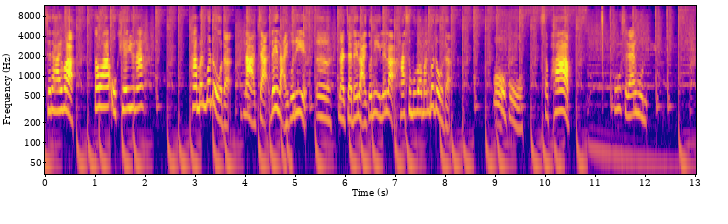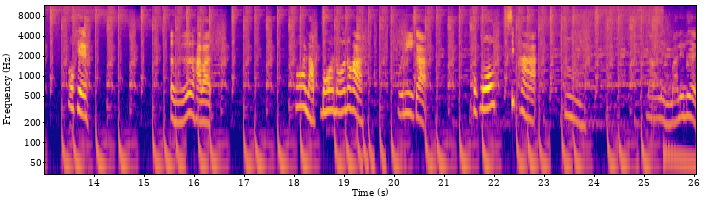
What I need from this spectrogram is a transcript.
เสียดายว่ะ แต่ว่าโอเคอยู่นะ ถ้ามันบ่โดดอะ น่าจะได้หลายกว่านี้ เออ น่าจะได้หลายกว่านี้เลยล่ะ ถ้าสมมติว่ามันบ่โดดอะ โอ้โห สภาพ โอ้เสียดายหุ่น โอเค เออหาบาทพ่อหลับบอนอนเนาะค่ะมื่อนี้กะหกโมงสิบห้าอืมนั่งเล่นมาเรื่อย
